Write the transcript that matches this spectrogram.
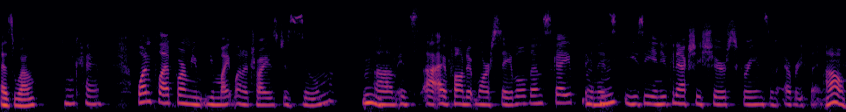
as well. Okay. One platform you, you might want to try is just Zoom. Mm. Um, it's I found it more stable than Skype, and it's easy, and you can actually share screens and everything. Mm-hmm. Oh,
